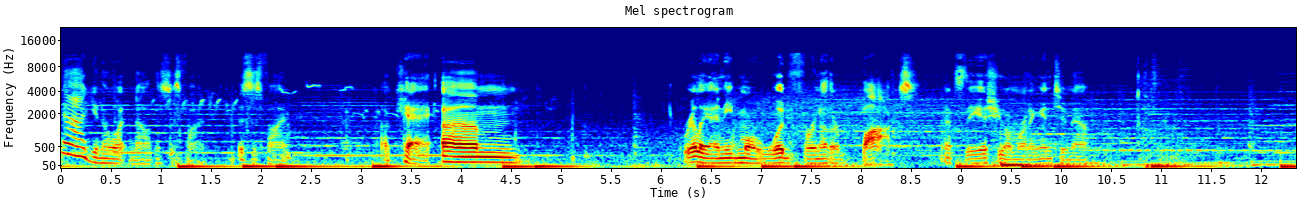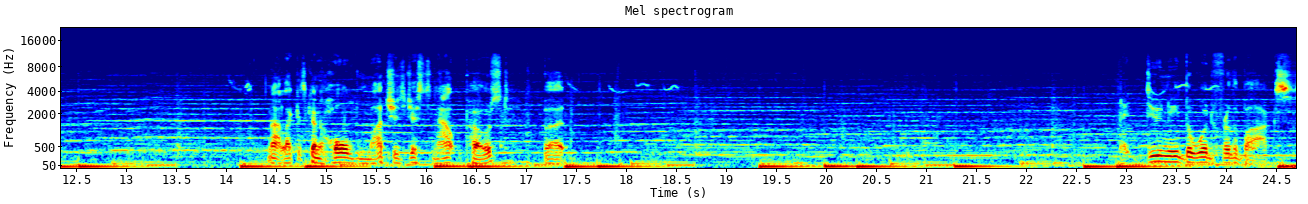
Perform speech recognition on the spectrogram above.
Nah, you know what? No, this is fine. This is fine. Okay, um... Really, I need more wood for another box. That's the issue I'm running into now. Not like it's going to hold much, it's just an outpost, but... I do need the wood for the box.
